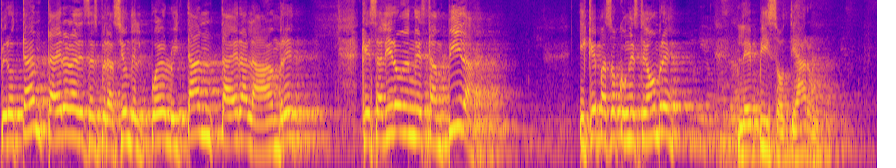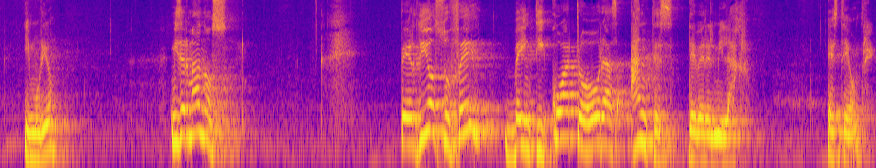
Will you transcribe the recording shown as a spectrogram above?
Pero tanta era la desesperación del pueblo y tanta era la hambre que salieron en estampida. ¿Y qué pasó con este hombre? Le pisotearon y murió. Mis hermanos, perdió su fe 24 horas antes de ver el milagro. Este hombre.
